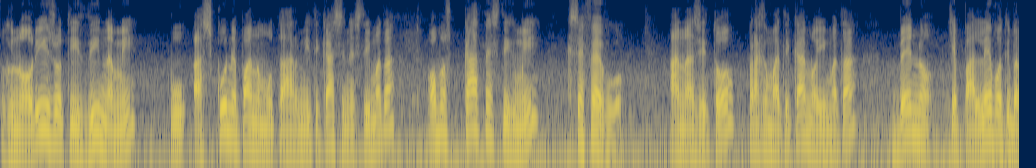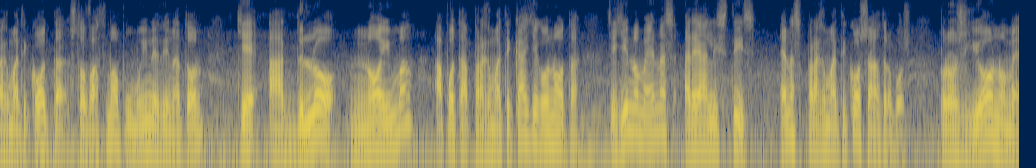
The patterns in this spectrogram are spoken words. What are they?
γνωρίζω τη δύναμη που ασκούν πάνω μου τα αρνητικά συναισθήματα, όμως κάθε στιγμή ξεφεύγω. Αναζητώ πραγματικά νοήματα, μπαίνω και παλεύω την πραγματικότητα στο βαθμό που μου είναι δυνατόν και αντλώ νόημα από τα πραγματικά γεγονότα και γίνομαι ένας ρεαλιστής, ένας πραγματικός άνθρωπος. Προσγειώνομαι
